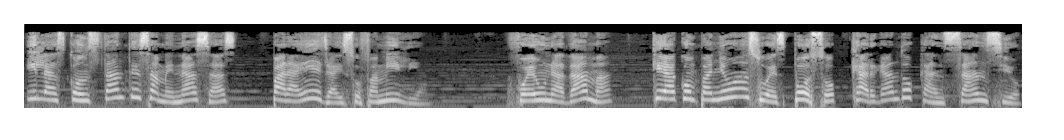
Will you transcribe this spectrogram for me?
y las constantes amenazas para ella y su familia. Fue una dama que acompañó a su esposo cargando cansancio,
